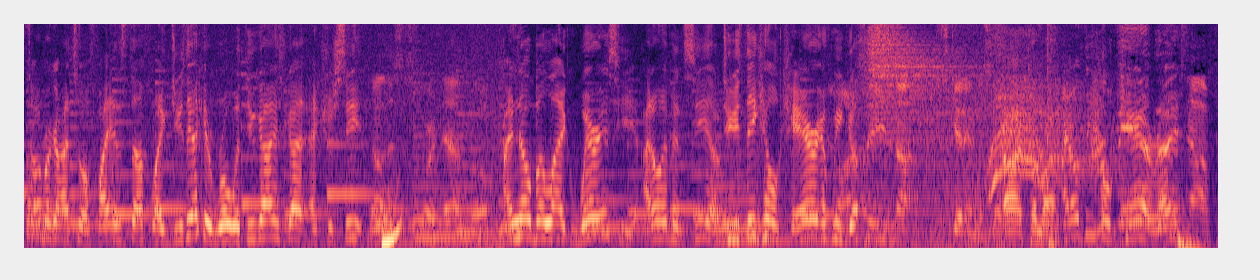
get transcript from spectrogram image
Sommer got into a fight and stuff. Like, do you think I could roll with you guys? You got an extra seat? No, this is for dad, bro. I know, but like, where is he? I don't even see him. Do you think he'll care if we go? Honestly, he's not. Just kidding. This All right, come on. I don't think he'll care, right? Nah, f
